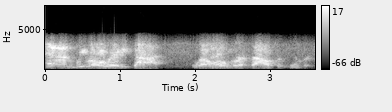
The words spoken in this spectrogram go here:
And we've already got well over a thousand members,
